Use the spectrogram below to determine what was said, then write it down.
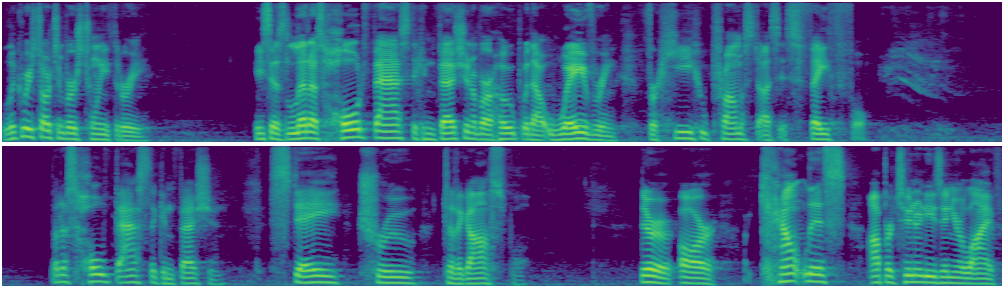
look where he starts in verse 23. He says, Let us hold fast the confession of our hope without wavering, for he who promised us is faithful. Let us hold fast the confession. Stay true to the gospel. There are countless opportunities in your life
